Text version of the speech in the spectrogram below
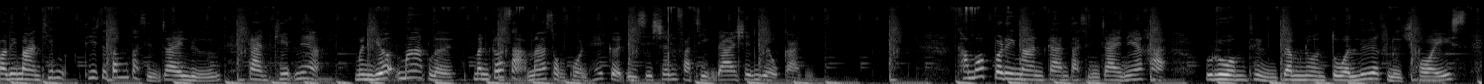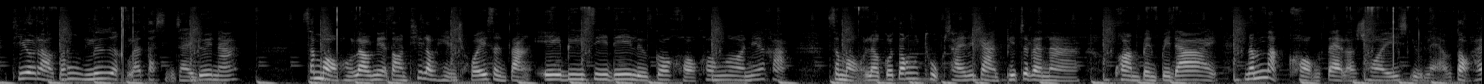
ปริมาณที่ที่จะต้องตัดสินใจหรือการคิดเนี่ย มันเยอะมากเลย มันก็สามารถส่งผลให้เกิด decision fatigue ได้เช่นเดียวกันคำว่าปริมาณการตัดสินใจเนี่ยค่ะ รวมถึงจำนวนตัวเลือกหรือ choice ที่เราต้องเลือกและตัดสินใจด้วยนะ สมองของเราเนี่ยตอนที่เราเห็น choice ต่างๆ A B C D หรือกขอคองอเนี่ยค่ะ สมองเราก็ต้องถูกใช้ในการพิจารณา ความเป็นไปได้ น้ำหนักของแต่ละ choice อยู่แล้ว ต่อให้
